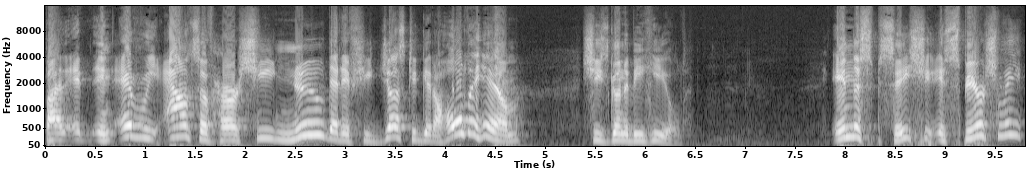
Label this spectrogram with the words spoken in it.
by, in every ounce of her, she knew that if she just could get a hold of him, she's going to be healed. In the see, she, spiritually,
